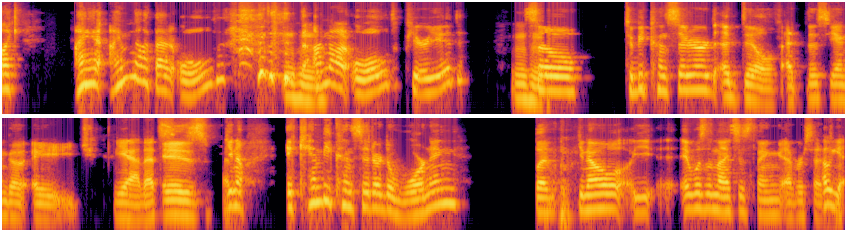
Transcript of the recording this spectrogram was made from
Like I I'm not that old. Mhm. I'm not old, period. Mhm. So to be considered a DILF at this younger age yeah, that's is you know it can be considered a warning, but you know it was the nicest thing ever said. Oh to me. yeah,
